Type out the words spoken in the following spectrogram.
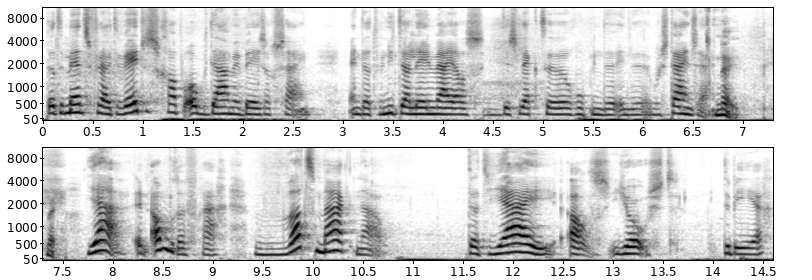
dat de mensen vanuit de wetenschap ook daarmee bezig zijn. En dat we niet alleen wij als dyslecten roepende in de woestijn zijn. Nee, nee. Ja, een andere vraag. Wat maakt nou dat jij als Joost de Beer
